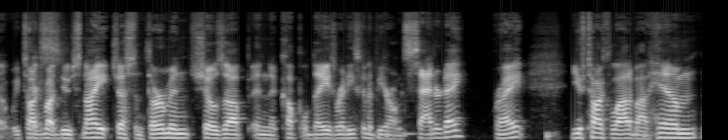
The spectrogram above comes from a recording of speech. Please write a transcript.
Uh, we talked yes. about Deuce Knight. Justin Thurman shows up in a couple days, right? He's going to be here on Saturday right? You've talked a lot about him.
